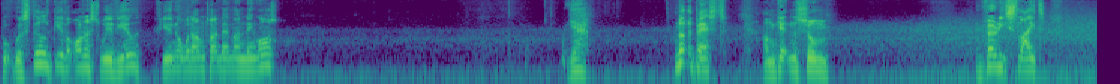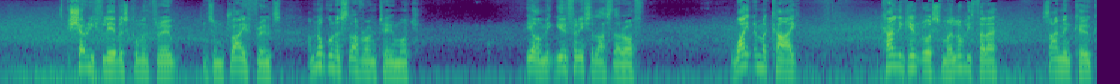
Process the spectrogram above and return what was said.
but we'll still give an honest review you know what I'm talking about, Mandingos. Yeah, not the best. I'm getting some very slight sherry flavours coming through and some dried fruits. I'm not going to slather on too much. Here, Mick, you finish the last of that off. Whyte and Mackay. Kindly given to us from a lovely fella, Simon Cook.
